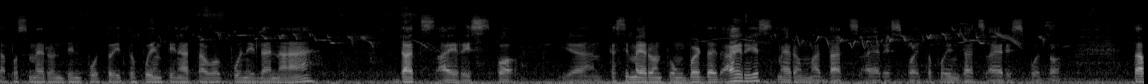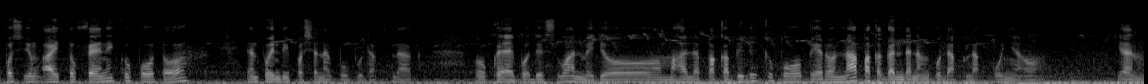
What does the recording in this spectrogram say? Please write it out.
Tapos meron din po to. Ito po yung tinatawag po nila na Dutch iris po. Yan. Kasi meron pong birded iris, merong mga Dutch iris po. Ito po yung Dutch iris po to. Tapos yung Itophenic ko po to. Yan po hindi pa siya nagbubulaklak. Okay, I bought this one. Medyo mahal na pakabili ko po. Pero napakaganda ng bulaklak po niya. Oh. Yan.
